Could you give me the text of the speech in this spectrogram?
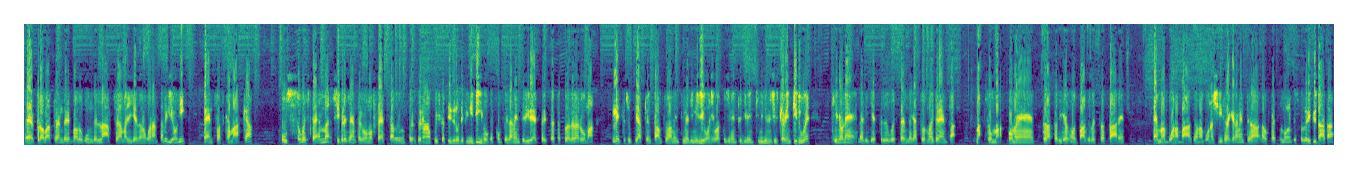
Eh, prova a prendere Balogun dell'Arsenal ma gli chiedono 40 milioni, pensa a Scamacca, Usso West Ham si presenta con un'offerta per un, per un acquisto a titolo definitivo che è completamente diversa rispetto a quella della Roma, mette sul piatto intanto una ventina di milioni, qualcosina in più di 20 milioni, circa 22, che non è la richiesta del West Ham che è attorno ai 30, ma insomma come trattativa, come base per trattare è una buona base, è una buona cifra, chiaramente l'offerta al momento è stata rifiutata,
